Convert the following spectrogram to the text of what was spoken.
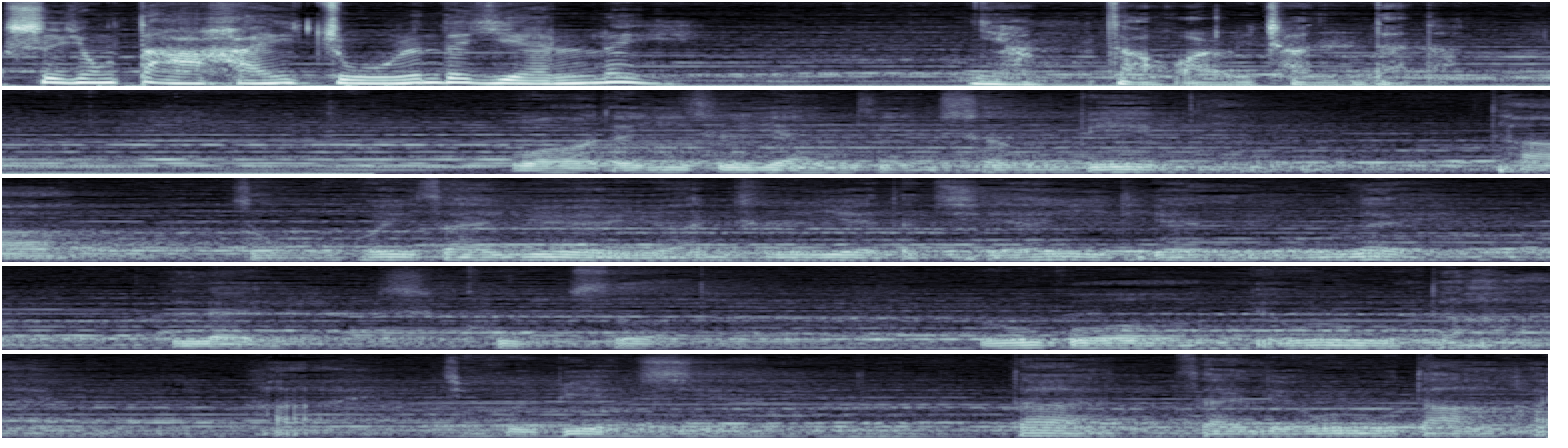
是用大海主人的眼泪酿造而成的呢。我的一只眼睛生病了，它总会在月圆之夜的前一天流泪，泪是苦涩的。如果流入我的海，海就会变咸，但。在流入大海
